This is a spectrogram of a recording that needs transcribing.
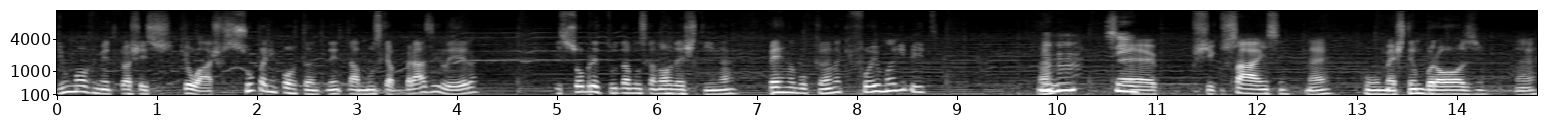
de um movimento que eu achei que eu acho super importante dentro da música brasileira e sobretudo da música nordestina pernambucana, que foi o Mangue Beat. Né? Uhum, sim. É, Chico Sainz, né? Com o Mestre Ambrosio, né?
